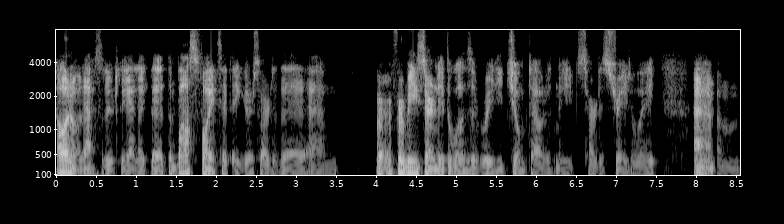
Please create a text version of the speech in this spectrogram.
Oh no, absolutely. Yeah. Like the the boss fights, I think are sort of the um for for me certainly the ones that really jumped out at me sort of straight away. Mhm. Um,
